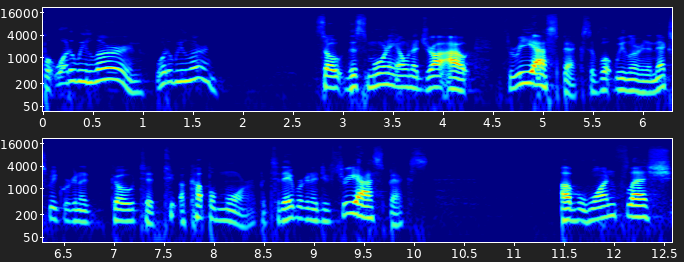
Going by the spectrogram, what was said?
But what do we learn? What do we learn? So this morning, I want to draw out three aspects of what we learned. And next week, we're going to go to two, a couple more. But today, we're going to do three aspects of one flesh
